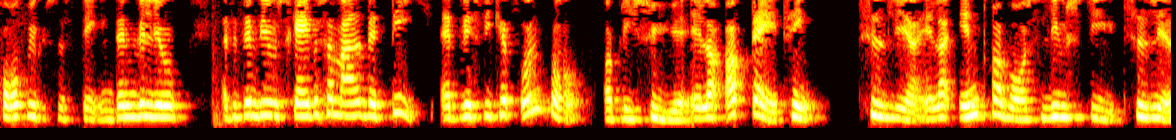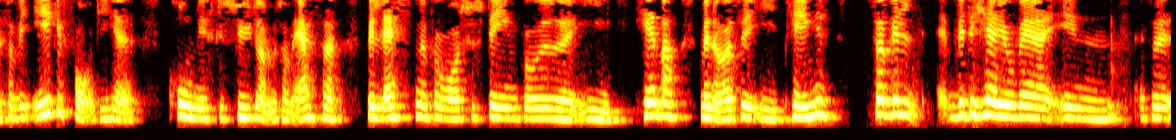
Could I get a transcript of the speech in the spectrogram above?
forebyggelsesdelen, den vil jo, altså den vil jo skabe så meget værdi, at hvis vi kan undgå at blive syge, eller opdage ting tidligere, eller ændre vores livsstil tidligere, så vi ikke får de her kroniske sygdomme, som er så belastende for vores system, både i hænder, men også i penge, så vil, vil det her jo være en, altså,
